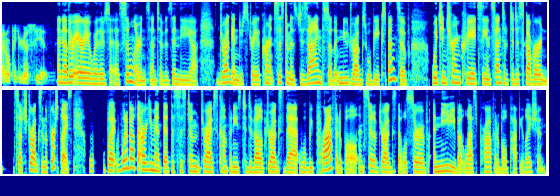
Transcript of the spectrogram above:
I don't think you're going to see it. Another area where there's a similar incentive is in the uh, drug industry. The current system is designed so that new drugs will be expensive, which in turn creates the incentive to discover such drugs in the first place. But what about the argument that the system drives companies to develop drugs that will be profitable instead of drugs that will serve a needy but less profitable population?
